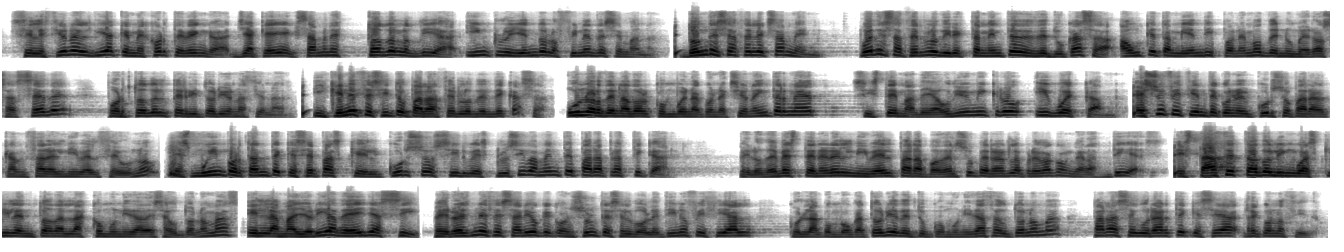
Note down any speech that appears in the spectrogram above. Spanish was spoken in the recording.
Selecciona el día que mejor te venga, ya que hay exámenes todos los días, incluyendo los fines de semana. ¿Dónde se hace el examen? Puedes hacerlo directamente desde tu casa, aunque también disponemos de numerosas sedes por todo el territorio nacional. ¿Y qué necesito para hacerlo desde casa? Un ordenador con buena conexión a Internet, sistema de audio y micro y webcam. ¿Es suficiente con el curso para alcanzar el nivel C1? Es muy importante que sepas que el curso sirve exclusivamente para practicar pero debes tener el nivel para poder superar la prueba con garantías. ¿Está aceptado LinguaSkill en todas las comunidades autónomas? En la mayoría de ellas sí, pero es necesario que consultes el boletín oficial con la convocatoria de tu comunidad autónoma para asegurarte que sea reconocido.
